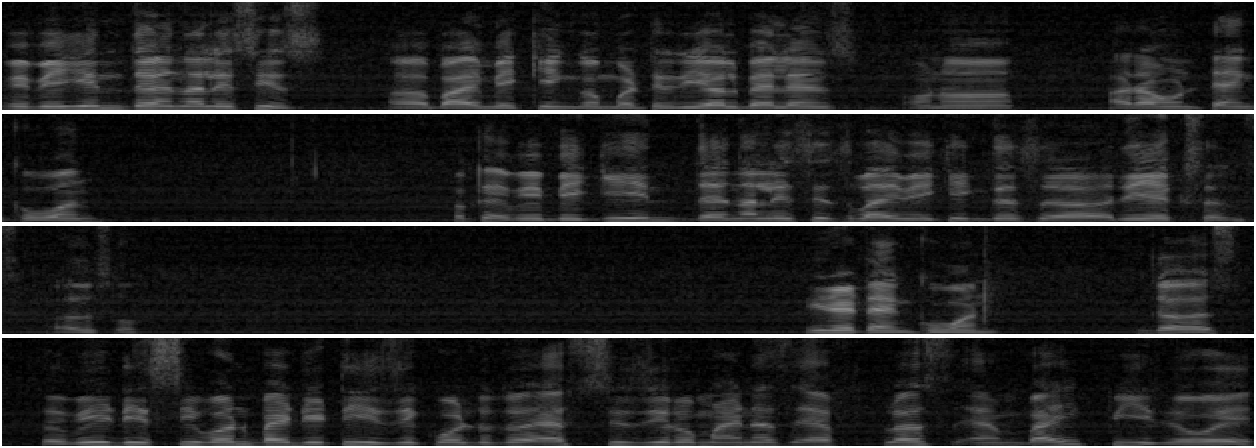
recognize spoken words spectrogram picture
we begin the analysis uh, by making a material balance on a around tank 1 okay we begin the analysis by making this uh, reactions also in a tank 1 thus the v dc1 by dt is equal to the fc0 minus f plus m by p rho a.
